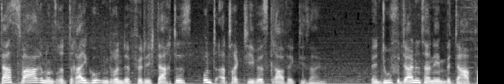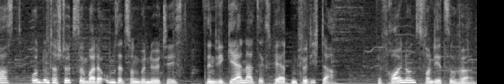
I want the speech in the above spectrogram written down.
Das waren unsere drei guten Gründe für durchdachtes und attraktives Grafikdesign. Wenn du für dein Unternehmen Bedarf hast und Unterstützung bei der Umsetzung benötigst, sind wir gerne als Experten für dich da. Wir freuen uns, von dir zu hören.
